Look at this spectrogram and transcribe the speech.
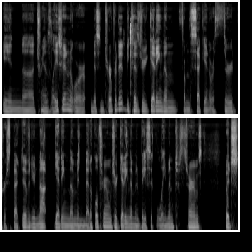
in uh, translation or misinterpreted because you're getting them from the second or third perspective and you're not getting them in medical terms you're getting them in basic layman terms which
